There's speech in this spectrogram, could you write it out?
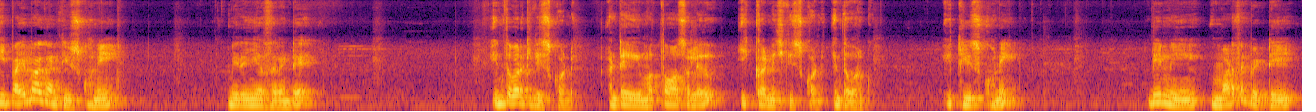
ఈ పై భాగాన్ని తీసుకొని మీరు ఏం చేస్తారంటే ఇంతవరకు తీసుకోండి. అంటే మొత్తం అవసరం లేదు. ఇక్కడి నుంచి తీసుకోండి ఇంతవరకు. ఇది తీసుకొని దీన్ని మడత పెట్టి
